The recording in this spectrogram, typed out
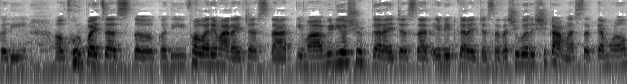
कधी खुरपायचं असतं कधी फवारे मारायचे असतात किंवा व्हिडिओ शूट करायचे असतात एडिट करायचे असतात अशी बरीचशी कामं असतात. त्यामुळं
